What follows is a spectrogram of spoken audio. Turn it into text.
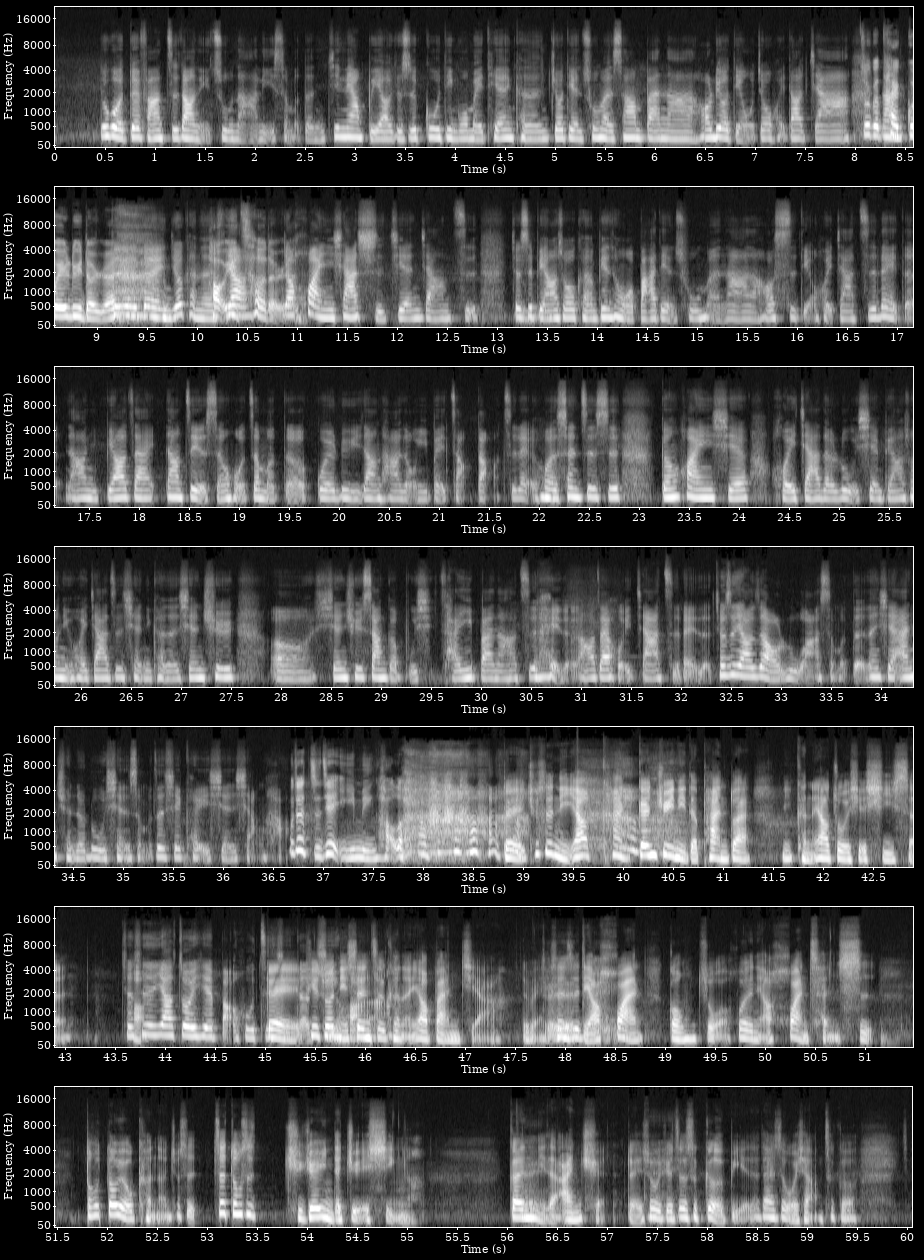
如果对方知道你住哪里什么的，你尽量不要就是固定。我每天可能九点出门上班啊，然后六点我就回到家。做个太规律的人，对对对，你就可能 好预测的人，要换一下时间这样子。就是比方说，可能变成我八点出门啊，然后四点回家之类的。然后你不要再让自己的生活这么的规律，让他容易被找到之类的，或者甚至是更换一些回家的路线。比方说，你回家之前，你可能先去呃，先去上个补习才艺班啊。之类的，然后再回家之类的，就是要绕路啊什么的，那些安全的路线什么，这些可以先想好。我就直接移民好了。对，就是你要看，根据你的判断，你可能要做一些牺牲，就是要做一些保护自己的。对，譬如说你甚至可能要搬家，对不对？对对对，甚至你要换工作，或者你要换城市，都都有可能。就是这都是取决于你的决心啊，跟你的安全。对，对，所以我觉得这是个别的，但是我想这个。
